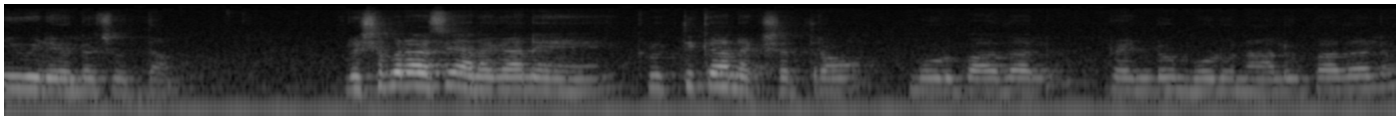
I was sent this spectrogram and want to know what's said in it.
ఈ వీడియోలో చూద్దాం. వృషభ రాశి అనగానే కృత్తికా నక్షత్రం మూడు పాదాలు రెండు మూడు నాలుగు పాదాలు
